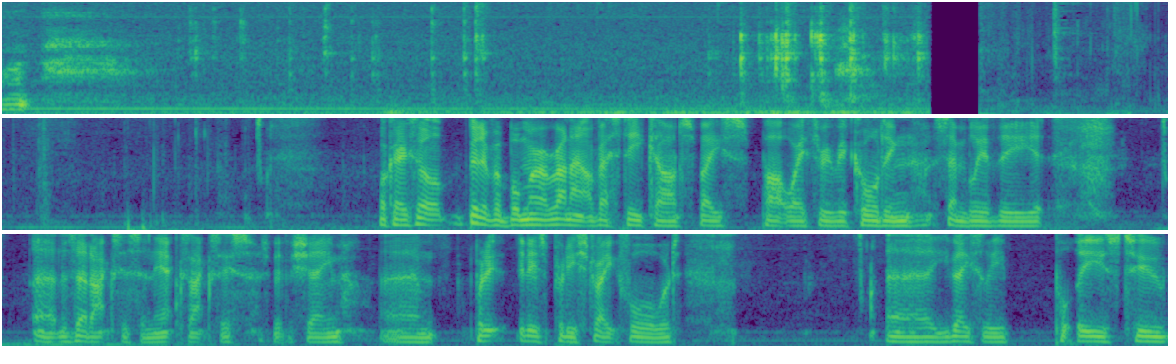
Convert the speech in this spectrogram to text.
One. Okay, so a bit of a bummer. I ran out of SD card space partway through recording assembly of the uh, the Z-axis and the X-axis. It's a bit of a shame, um, but it, it is pretty straightforward. Uh, you basically put these two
